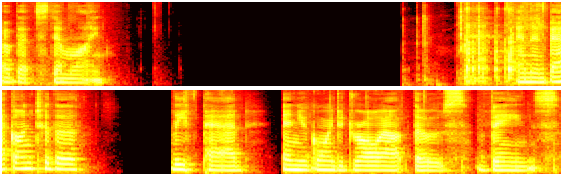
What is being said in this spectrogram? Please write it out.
of that stem line. And then back onto the leaf pad and you're going to draw out those veins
